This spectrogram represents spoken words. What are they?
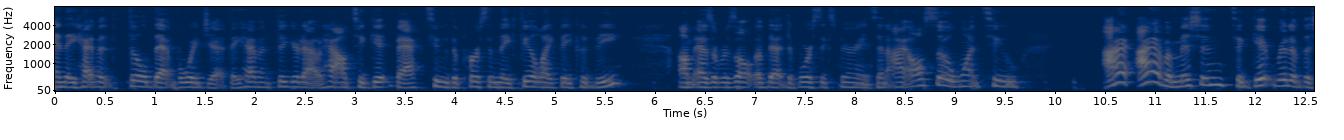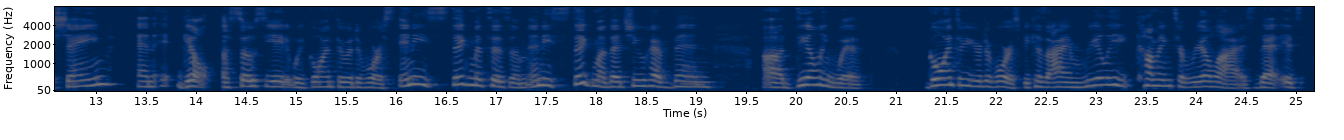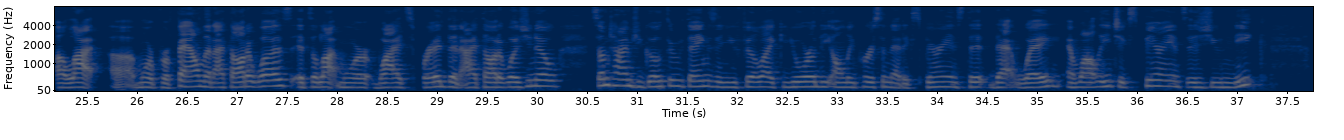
and they haven't filled that void yet. They haven't figured out how to get back to the person they feel like they could be um, as a result of that divorce experience. And I also want to, I, I have a mission to get rid of the shame and guilt associated with going through a divorce. Any stigmatism, any stigma that you have been uh, dealing with going through your divorce because I am really coming to realize that it's a lot uh, more profound than I thought it was. It's a lot more widespread than I thought it was. You know, sometimes you go through things and you feel like you're the only person that experienced it that way. And while each experience is unique,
